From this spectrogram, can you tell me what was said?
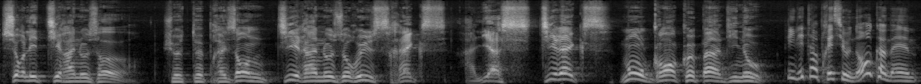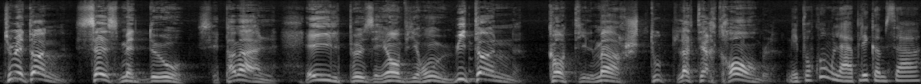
sur les tyrannosaures. Je te présente Tyrannosaurus Rex, alias T-Rex, mon grand copain dino. Il est impressionnant quand même. Tu m'étonnes 16 mètres de haut, c'est pas mal. Et il pesait environ 8 tonnes. Quand il marche, toute la terre tremble. Mais pourquoi on l'a appelé comme ça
